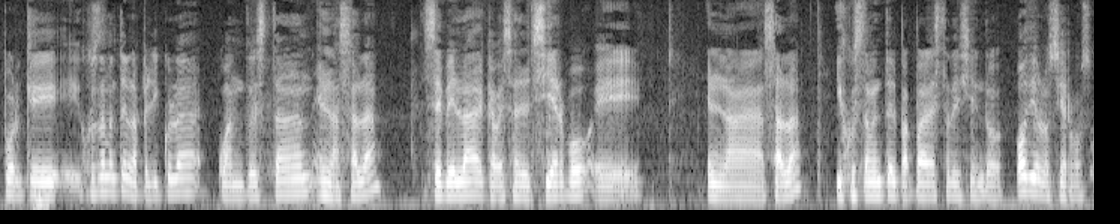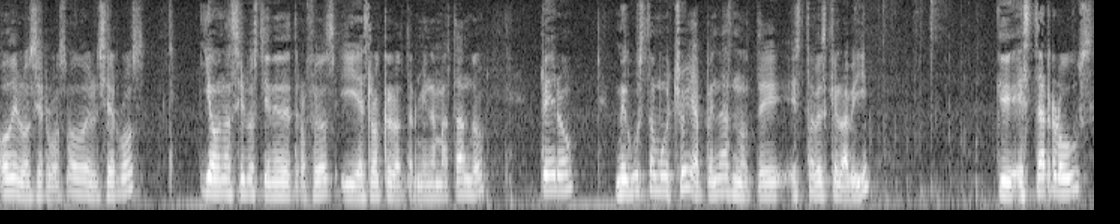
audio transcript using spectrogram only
Porque eh, justamente en la película, cuando están en la sala, se ve la cabeza del ciervo eh, en la sala. Y justamente el papá está diciendo, odio a los ciervos, odio a los ciervos, odio a los ciervos. Y aún así los tiene de trofeos y es lo que lo termina matando. Pero me gusta mucho y apenas noté esta vez que la vi, que esta Rose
